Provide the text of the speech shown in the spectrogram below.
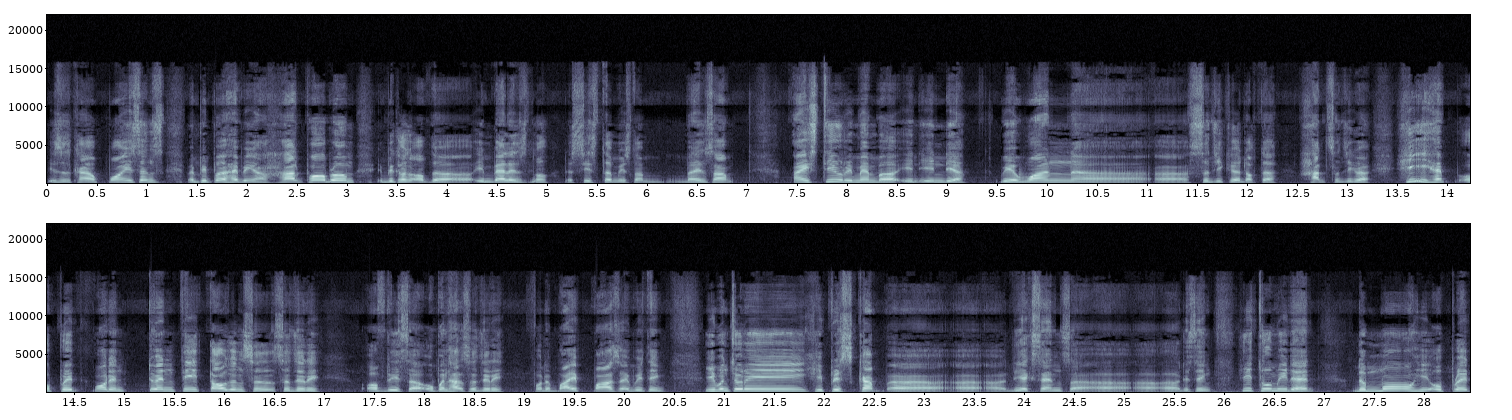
this is kind of poisons. When people having a heart problem, because of the imbalance, no, the system is not balanced up. I still remember in India, we have one uh, uh, surgical doctor, heart surgical. He had operated more than 20,000 sur surgery of this uh, open heart surgery for the bypass, everything. Eventually, he prescribed uh, uh, uh, DXN's uh, uh, this thing. He told me that the more he operate,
